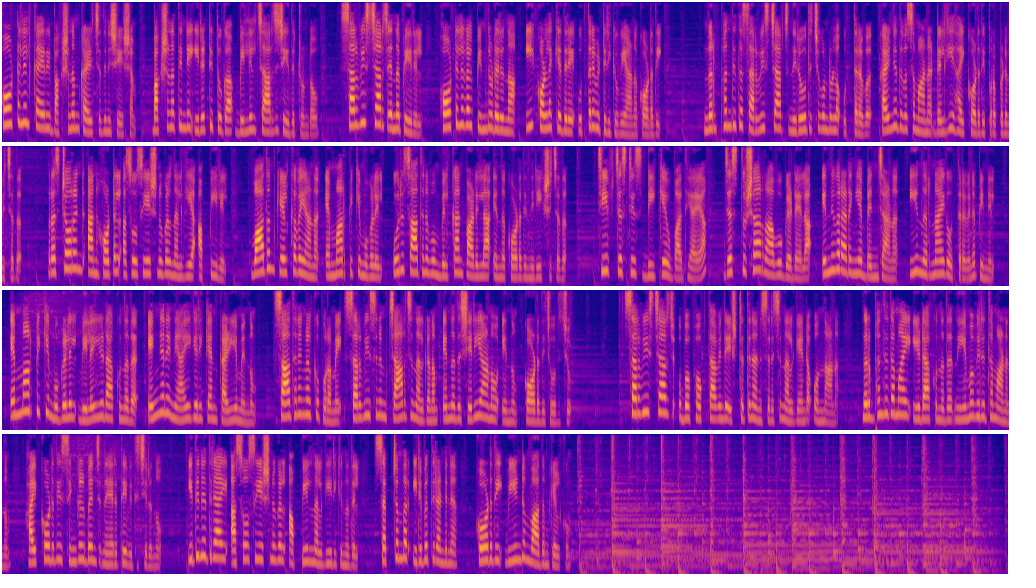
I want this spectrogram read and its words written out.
ഹോട്ടലിൽ കയറി ഭക്ഷണം കഴിച്ചതിനു ശേഷം ഭക്ഷണത്തിന്റെ ഇരട്ടി തുക ബില്ലിൽ ചാർജ് ചെയ്തിട്ടുണ്ടോ? സർവീസ് ചാർജ് എന്ന പേരിൽ ഹോട്ടലുകൾ പിന്തുടരുന്ന ഈ കൊള്ളയ്ക്കെതിരെ ഉത്തരവിട്ടിരിക്കുകയാണ് കോടതി. നിർബന്ധിത സർവീസ് ചാർജ് നിരോധിച്ചുകൊണ്ടുള്ള ഉത്തരവ് കഴിഞ്ഞ ദിവസമാണ് ഡൽഹി ഹൈക്കോടതി പുറപ്പെടുവിച്ചത്. റെസ്റ്റോറന്റ് ആൻഡ് ഹോട്ടൽ അസോസിയേഷനുകൾ നൽകിയ അപ്പീലിൽ വാദം കേൾക്കവെയാണ് എം ആർ പിക്ക് മുകളിൽ ഒരു സാധനവും വിൽക്കാൻ പാടില്ല എന്ന് കോടതി നിരീക്ഷിച്ചത്. Chief justice D K Upadhyaya ജസ് തുഷാർ റാവു ഗഡേല എന്നിവരടങ്ങിയ ബെഞ്ചാണ് ഈ നിർണായക ഉത്തരവിന് പിന്നിൽ. എം ആർ പിക്ക് മുകളിൽ വിലയീടാക്കുന്നത് എങ്ങനെ ന്യായീകരിക്കാൻ കഴിയുമെന്നും സാധനങ്ങൾക്കു പുറമെ സർവീസിനും ചാർജ് നൽകണം എന്നത് ശരിയാണോ എന്നും കോടതി ചോദിച്ചു. സർവീസ് ചാർജ് ഉപഭോക്താവിന്റെ ഇഷ്ടത്തിനനുസരിച്ച് നൽകേണ്ട ഒന്നാണ്. നിർബന്ധിതമായി ഈടാക്കുന്നത് നിയമവിരുദ്ധമാണെന്നും ഹൈക്കോടതി സിംഗിൾ ബെഞ്ച് നേരത്തെ വിധിച്ചിരുന്നു. ഇതിനെതിരായി അസോസിയേഷനുകൾ അപ്പീൽ നൽകിയിരിക്കുന്നതിൽ സെപ്റ്റംബർ ഇരുപത്തിരണ്ടിന് കോടതി വീണ്ടും വാദം കേൾക്കും.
